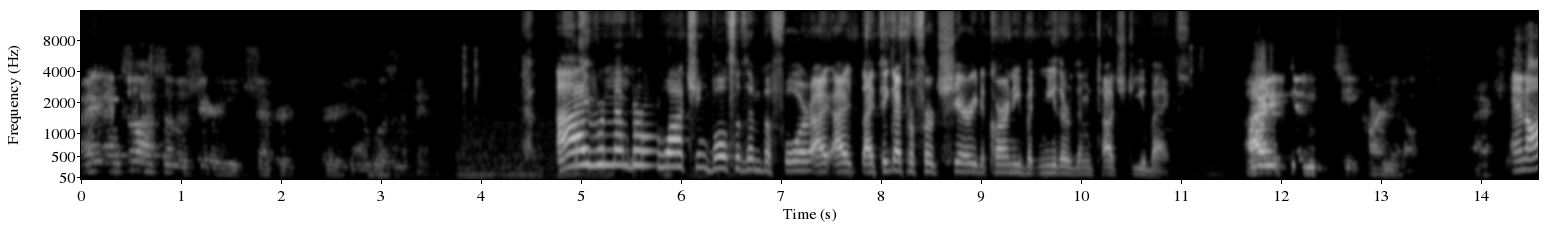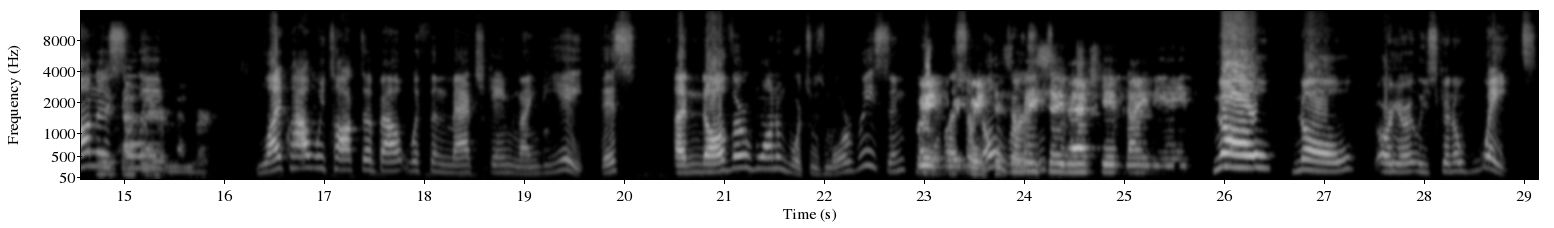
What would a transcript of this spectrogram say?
I, I saw some of Sherri Shepherd's version. I wasn't a fan. I remember watching both of them before. I, I I think I preferred Sherri to Carnie, but neither of them touched Eubanks. I didn't see Carnie at all, actually. And At least not that I honestly, remember. like how we talked about with the match game 98, this another one which was more recent. Wait, wait, wait. Did somebody say Match Game 98? No, no, or you're at least gonna wait.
